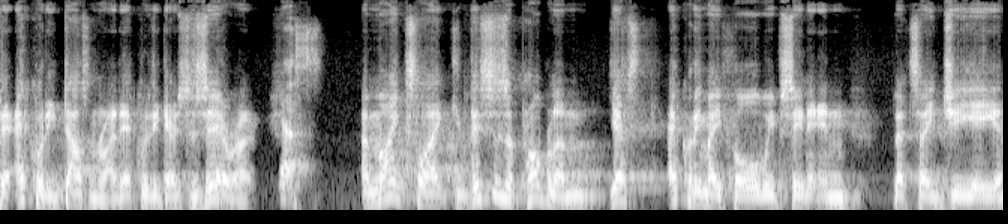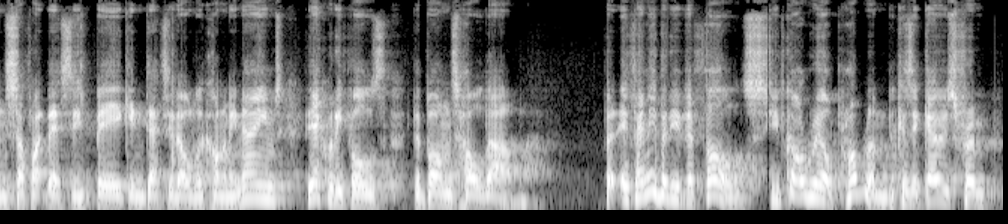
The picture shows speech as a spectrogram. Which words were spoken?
the equity doesn't, right? The equity goes to zero. Yes. And Mike's like, this is a problem. Yes, equity may fall. We've seen it in let's say GE and stuff like this, these big indebted old economy names, the equity falls, the bonds hold up. But if anybody defaults, you've got a real problem because it goes from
